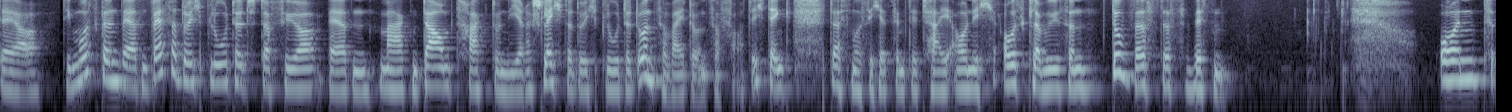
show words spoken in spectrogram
der, die Muskeln werden besser durchblutet, dafür werden Magen, Darm, Trakt und Niere schlechter durchblutet und so weiter und so fort. Ich denke, das muss ich jetzt im Detail auch nicht ausklamüsern. Du wirst es wissen. Und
